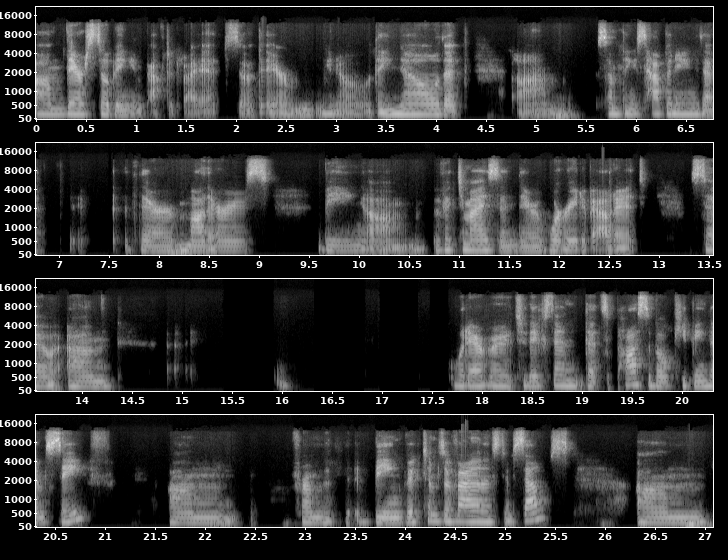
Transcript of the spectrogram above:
um, they're still being impacted by it. So they're you know they know that um, something is happening that their mothers being um, victimized and they're worried about it. So, um, whatever, to the extent that's possible, keeping them safe um, from being victims of violence themselves, um,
